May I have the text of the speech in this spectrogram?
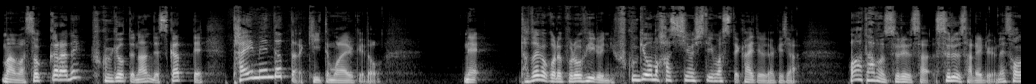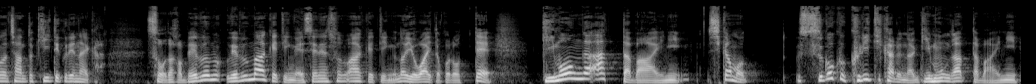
まあまあそっからね、副業って何ですかって対面だったら聞いてもらえるけど、ね、例えばこれプロフィールに副業の発信をしていますって書いてるだけじゃ、ああ、多分スルーさ、スルーされるよね。そんなちゃんと聞いてくれないから。そう、だからウェブ、ウェブマーケティング、SNS マーケティングの弱いところって、疑問があった場合に、しかも、すごくクリティカルな疑問があった場合に、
